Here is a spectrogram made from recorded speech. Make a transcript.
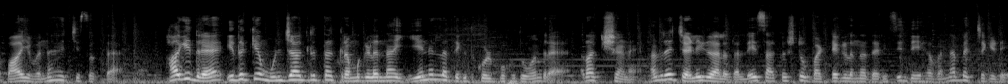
ಅಪಾಯವನ್ನು ಹೆಚ್ಚಿಸುತ್ತೆ. ಹಾಗಿದ್ರೆ ಇದಕ್ಕೆ ಮುಂಜಾಗ್ರತಾ ಕ್ರಮಗಳನ್ನ ಏನೆಲ್ಲ ತೆಗೆದುಕೊಳ್ಬಹುದು ಅಂದ್ರೆ ರಕ್ಷಣೆ. ಅಂದ್ರೆ ಚಳಿಗಾಲದಲ್ಲಿ ಸಾಕಷ್ಟು ಬಟ್ಟೆಗಳನ್ನ ಧರಿಸಿ ದೇಹವನ್ನ ಬೆಚ್ಚಗಿಡಿ.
